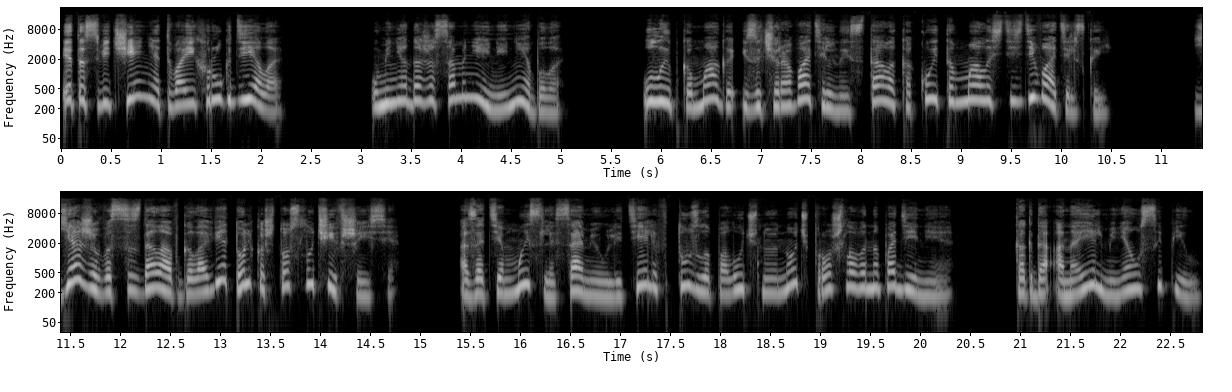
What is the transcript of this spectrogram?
«Это свечение твоих рук дело!» У меня даже сомнений не было. Улыбка мага из очаровательной стала какой-то малость издевательской. Я же воссоздала в голове только что случившееся. А затем мысли сами улетели в ту злополучную ночь прошлого нападения, когда Анаэль меня усыпил.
